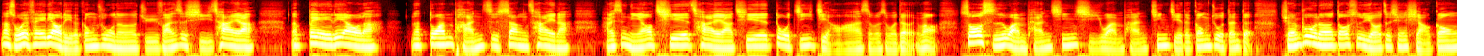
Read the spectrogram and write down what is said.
那所谓非料理的工作呢，举凡是洗菜啦，那备料啦。那端盘子上菜啦，还是你要切菜啊、切剁鸡脚啊什么什么的，有没有？收拾碗盘、清洗碗盘、清洁的工作等等，全部呢都是由这些小工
